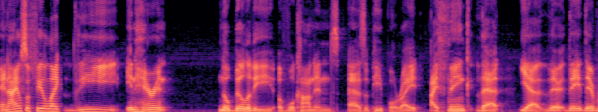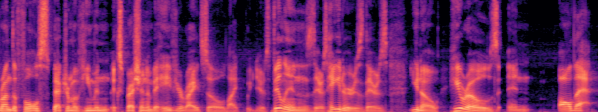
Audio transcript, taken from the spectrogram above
And I also feel like the inherent nobility of Wakandans as a people, right? I think that yeah, they they run the full spectrum of human expression and behavior, right? So like there's villains, there's haters, there's you know heroes and all that.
